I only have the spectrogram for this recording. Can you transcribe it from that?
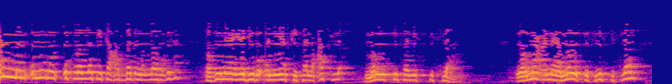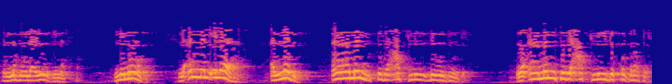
أما الأمور الأخرى التي تعبدنا الله بها فهنا يجب أن يقف العقل موقف الاستسلام. ومعنى موقف الاستسلام أنه لا يلغي نفسه. لماذا؟ لأن الإله الذي آمنت بعقلي بوجوده وآمنت بعقلي بقدرته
